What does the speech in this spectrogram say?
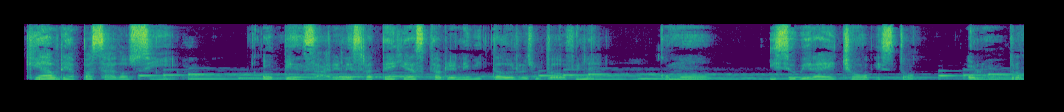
¿qué habría pasado si... o pensar en estrategias que habrían evitado el resultado final? Como, ¿y si hubiera hecho esto? o lo otro.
